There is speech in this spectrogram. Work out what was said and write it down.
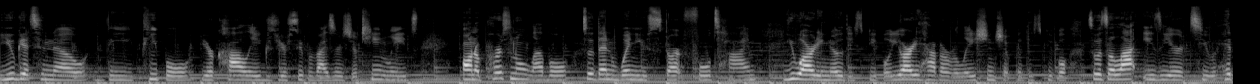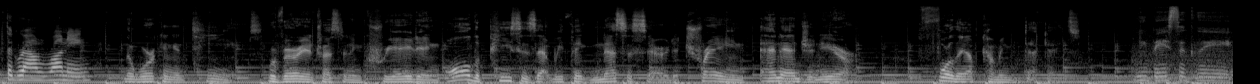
you get to know the people, your colleagues, your supervisors, your team leads on a personal level. So then when you start full time, you already know these people. You already have a relationship with these people. So it's a lot easier to hit the ground running. The working in teams. We're very interested in creating all the pieces that we think necessary to train and engineer for the upcoming decades. We basically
